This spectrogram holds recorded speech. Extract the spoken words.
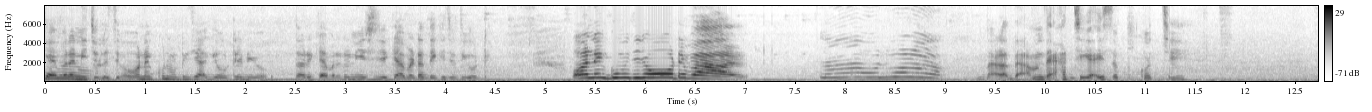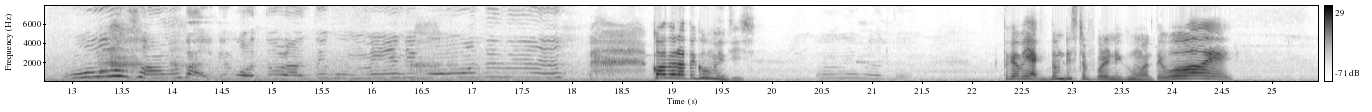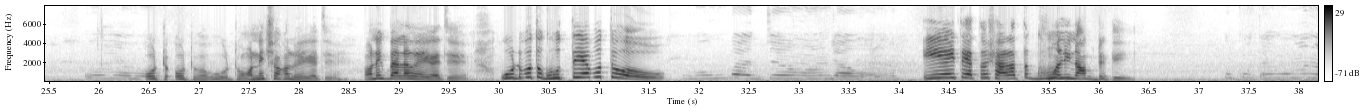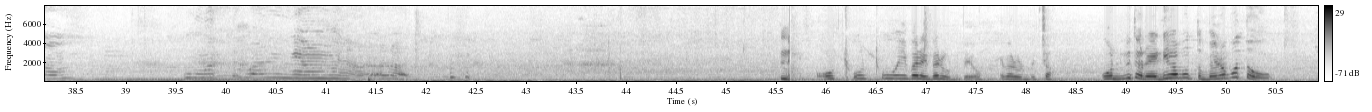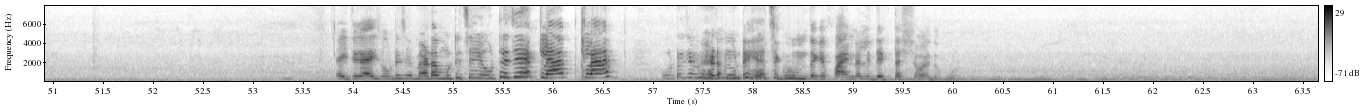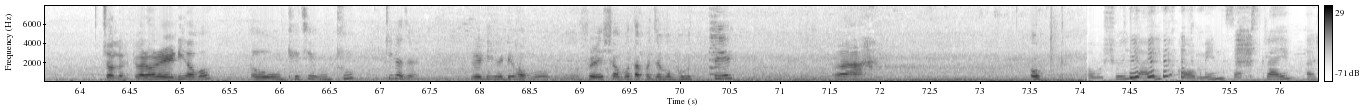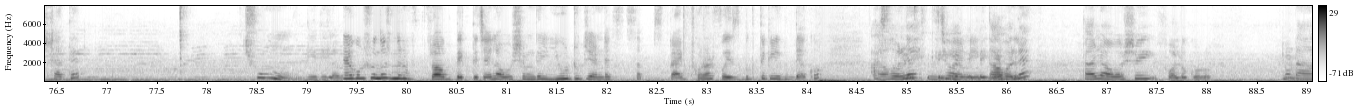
ক্যামেরা নিয়ে চলেছে। অনেকক্ষণ উঠেছি আগে ওঠেনি ও তারপরে ক্যামেরাটা নিয়ে এসেছি ক্যামেরাটা দেখে যদি ওঠে। অনেক ঘুমিয়েছি ওঠ এবার। না উঠবো না। দাঁড়া আমি দেখাচ্ছি গাইস কি করছে। ও কালকে কত রাতে ঘুমিয়েছি কত রাতে ঘুমিয়েছিস তোকে আমি একদম ডিস্টার্ব করিনি ঘুমাতে ওই। ওঠো ওঠো বাবু ওঠো। অনেক সকাল হয়ে গেছে। অনেক বেলা হয়ে গেছে। উঠবো তো ঘুরতে যাব তো। এই তো এত সারা তো ঘুমালি নক ডেকে। রাত। ওঠ এবার এবার উঠবে ও এবার উঠবে। চ উঠবি তো রেডি হব তো বেরোবো তো। এই গাইস উঠেছে ম্যাডাম উঠেছে উঠেছে ক্ল্যাপ ক্ল্যাপ উঠেছে ম্যাডাম উঠে গেছে ঘুম থেকে ফাইনালি দেড়টার সময় দুপুর। চলো, এবার আমরা রেডি হব। ও উঠেছে, উঠুক, ঠিক আছে? রেডি ফেডি হব ফ্রেশ হব, তারপর যাব ঘুরতে। ও। অবশ্যই লাইক কমেন্ট সাবস্ক্রাইব আর সাথে চুমু দিয়ে দিলাম। এরকম সুন্দর সুন্দর ব্লগ দেখতে চাইলে অবশ্যই আমাদের ইউটিউব চ্যানেলটা সাবস্ক্রাইব করো আর ফেসবুক থেকে যদি দেখো তাহলে কিছু হয়নি তাহলে তাহলে অবশ্যই ফলো করো। টাটা।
